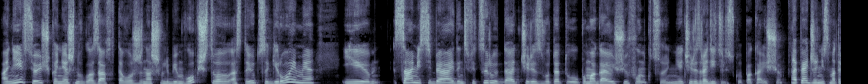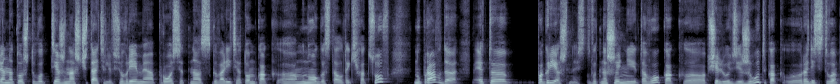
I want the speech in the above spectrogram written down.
они все еще, конечно, в глазах того же нашего любимого общества остаются героями. И сами себя идентифицируют да, через вот эту помогающую функцию, не через родительскую пока еще. Опять же, несмотря на то, что вот те же наши читатели все время просят нас говорить о том, как э, много стало таких отцов, ну, правда, это погрешность в отношении того, как э, вообще люди живут и как э, родительство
